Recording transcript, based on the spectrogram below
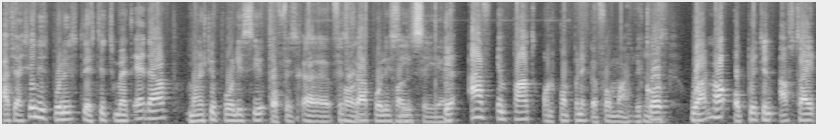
as you are seeing this policy statement either monetary policy or fiscal, uh, fiscal policy, policy yeah. they have impact on company performance because mm. we are not operating outside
